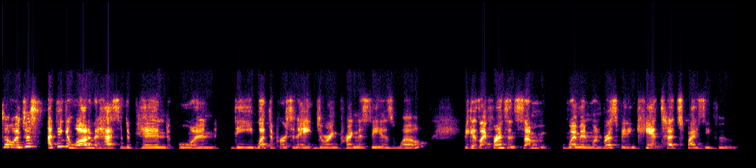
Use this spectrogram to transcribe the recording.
So it just, I think a lot of it has to depend on the what the person ate during pregnancy as well. Because, like for instance, some women when breastfeeding can't touch spicy food.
